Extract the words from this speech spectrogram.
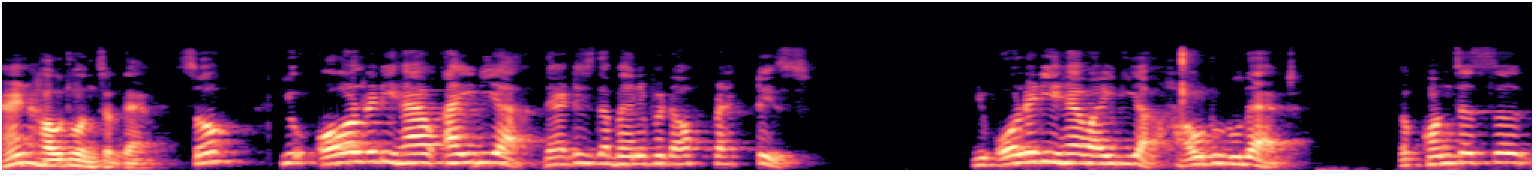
and how to answer them. So you already have idea. That is the benefit of practice. You already have idea how to do that. The consensus uh,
